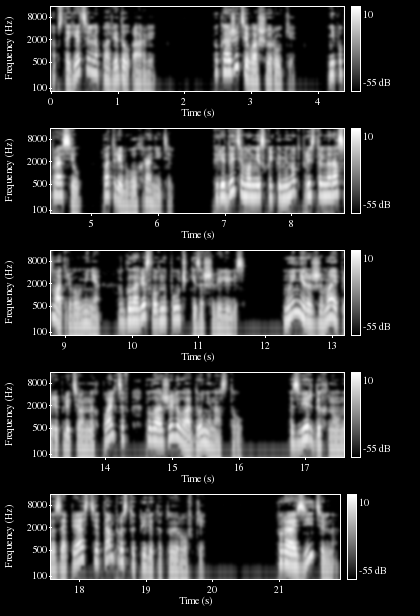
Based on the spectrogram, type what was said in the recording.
Обстоятельно поведал Арви. «Покажите ваши руки». Не попросил, потребовал хранитель. Перед этим он несколько минут пристально рассматривал меня, в голове словно паучки зашевелились. Мы, не разжимая переплетенных пальцев, положили ладони на стол. Зверь дыхнул на запястье, там проступили татуировки. Поразительно.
